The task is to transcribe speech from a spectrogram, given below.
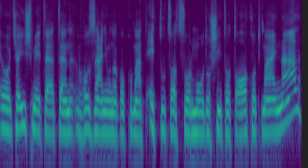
hogyha ismételten hozzányúlnak, akkor már egy tucatszor módosított alkotmánynál,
